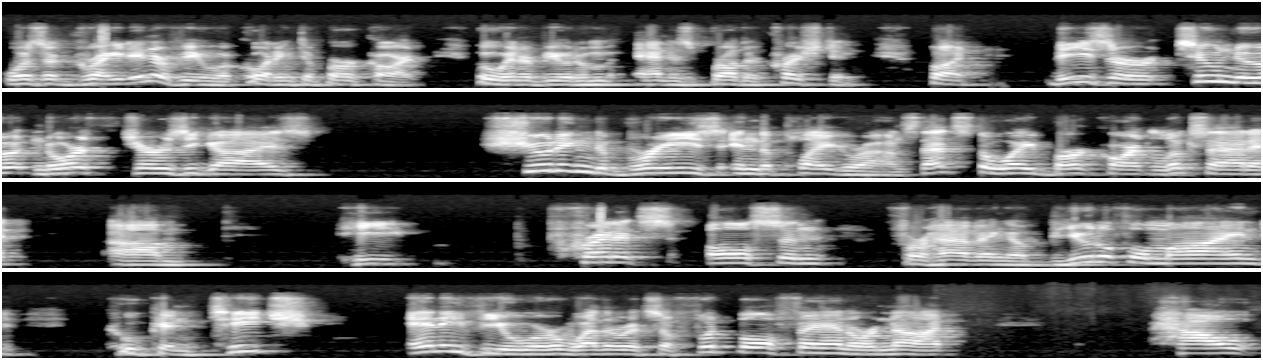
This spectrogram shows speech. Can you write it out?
was a great interview, according to Burkhardt, who interviewed him, and his brother Christian. But these are two new North Jersey guys shooting the breeze in the playgrounds. That's the way Burkhardt looks at it. Um, he credits Olsen for having a beautiful mind who can teach any viewer, whether it's a football fan or not, how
